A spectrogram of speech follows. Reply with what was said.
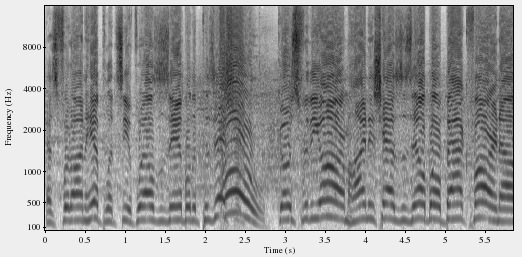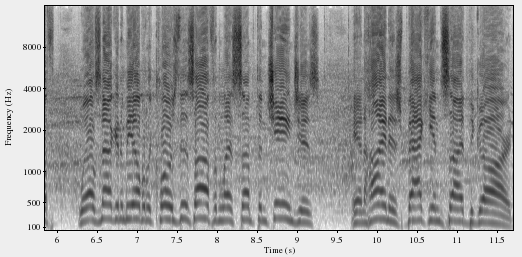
Has foot on hip. Let's see if Wells is able to position. Oh! Goes for the arm. Heinisch has his elbow back far enough. Wells not going to be able to close this off unless something changes. And Heinisch back inside the guard.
